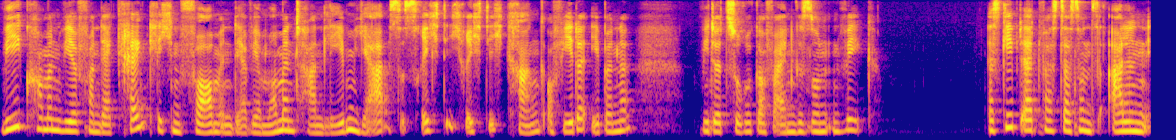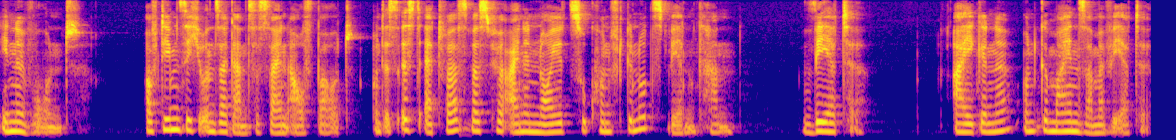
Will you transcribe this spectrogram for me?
Wie kommen wir von der kränklichen Form, in der wir momentan leben, ja, es ist richtig, richtig krank auf jeder Ebene, wieder zurück auf einen gesunden Weg? Es gibt etwas, das uns allen innewohnt, auf dem sich unser ganzes Sein aufbaut. Und es ist etwas, was für eine neue Zukunft genutzt werden kann. Werte. Eigene und gemeinsame Werte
